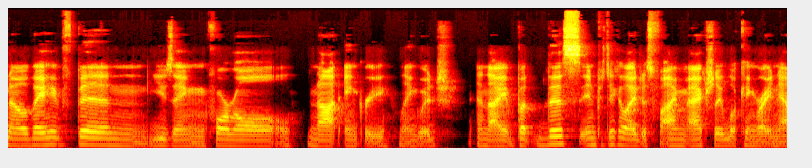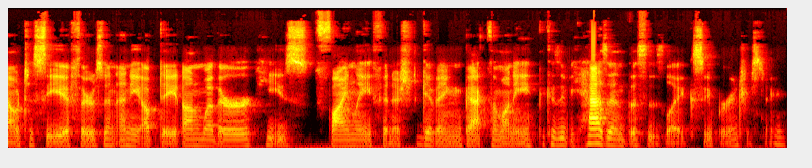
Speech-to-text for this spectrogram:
No, they've been using formal, not angry language, and I. But this in particular, I just I'm actually looking right now to see if there's been any update on whether he's finally finished giving back the money. Because if he hasn't, this is like super interesting.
